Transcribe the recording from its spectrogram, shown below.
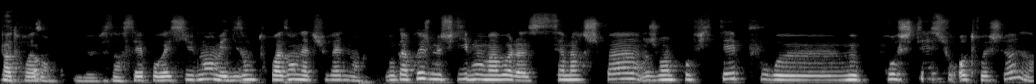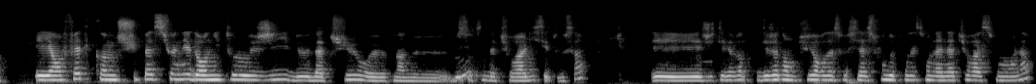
Pas trois ans, ça s'est progressivement, mais disons trois ans naturellement. Donc après, je me suis dit, bon ben voilà, ça marche pas, je vais en profiter pour euh, me projeter sur autre chose. Et en fait, comme je suis passionnée d'ornithologie, de nature, euh, enfin de, de sortie naturaliste et tout ça, et j'étais déjà dans plusieurs associations de protection de la nature à ce moment-là.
